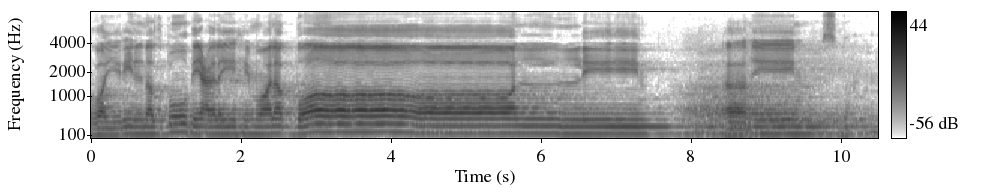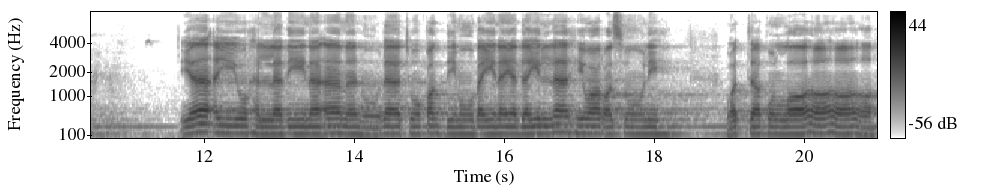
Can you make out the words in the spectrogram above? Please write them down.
غير المغضوب عليهم ولا الضالين. آمين. يا أيها الذين آمنوا لا تقدموا بين يدي الله ورسوله واتقوا الله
